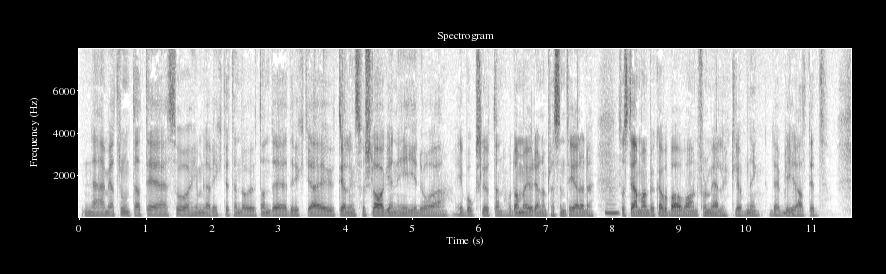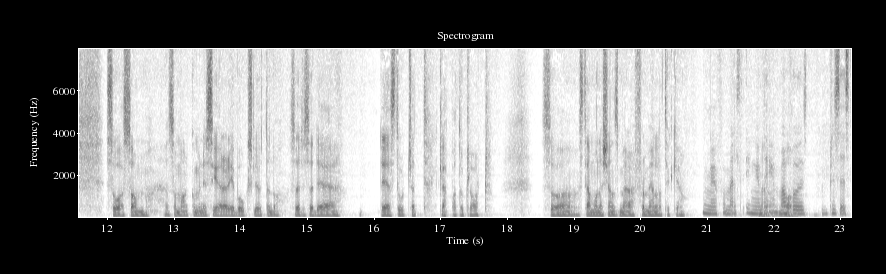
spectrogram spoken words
Nej, men jag tror inte att det är så himla viktigt ändå. Utan det, det viktiga är utdelningsförslagen i, då, i boksluten. Och de är ju redan presenterade. Mm. Så stämman brukar bara vara en formell klubbning. Det blir mm. alltid så som, som man kommunicerar i boksluten. Då. Så, så det, det är i stort sett klappat och klart. Så stämmorna känns mer formella tycker jag. Mer formellt, ingenting. Man får, precis.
